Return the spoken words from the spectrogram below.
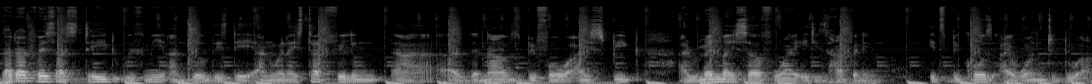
That advice has stayed with me until this day, and when I start feeling uh, the nerves before I speak, I remind myself why it is happening it's because I want to do a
